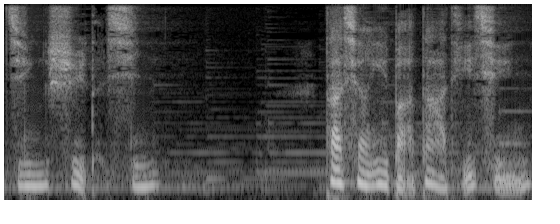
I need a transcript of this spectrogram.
今世的心。它像一把大提琴，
